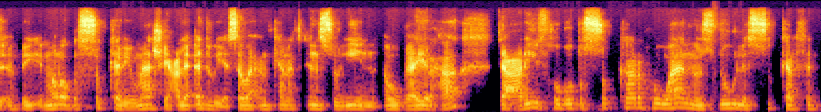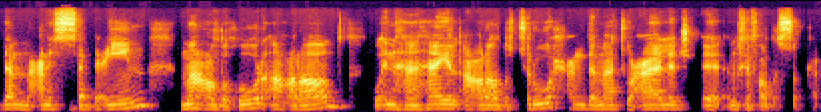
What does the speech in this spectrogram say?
بمرض السكري وماشي على أدوية سواء كانت إنسولين أو غيرها تعريف هبوط السكر هو نزول السكر في الدم عن السبعين مع ظهور أعراض وإنها هاي الأعراض تروح عندما تعالج آه، انخفاض السكر.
